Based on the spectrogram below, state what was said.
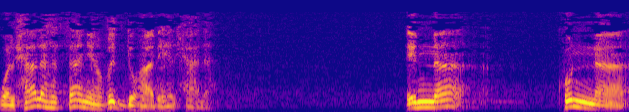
والحالة الثانية ضد هذه الحالة. إن كنا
